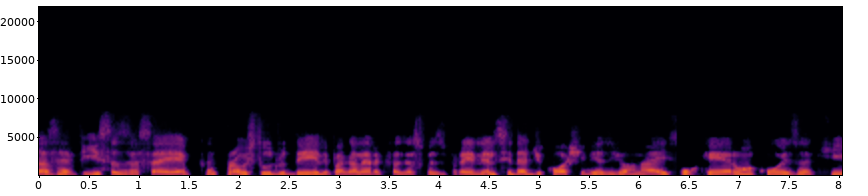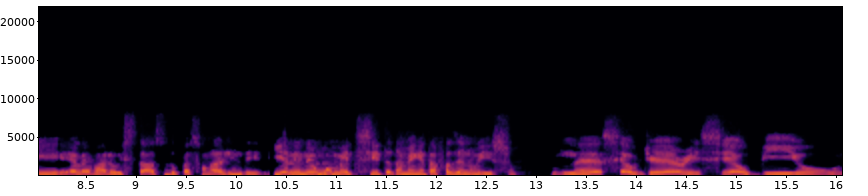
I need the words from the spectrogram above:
das revistas nessa época para o estúdio dele, para a galera que fazia as coisas para ele. Ele se dedicou a tirias e jornais porque era uma coisa que elevaria o status do personagem dele. E ele em nenhum momento cita também quem está fazendo isso. Né, se é o Jerry, se é o Bill,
